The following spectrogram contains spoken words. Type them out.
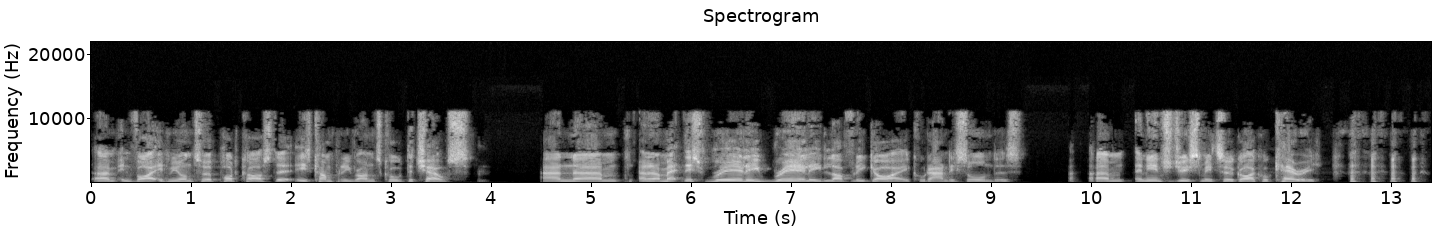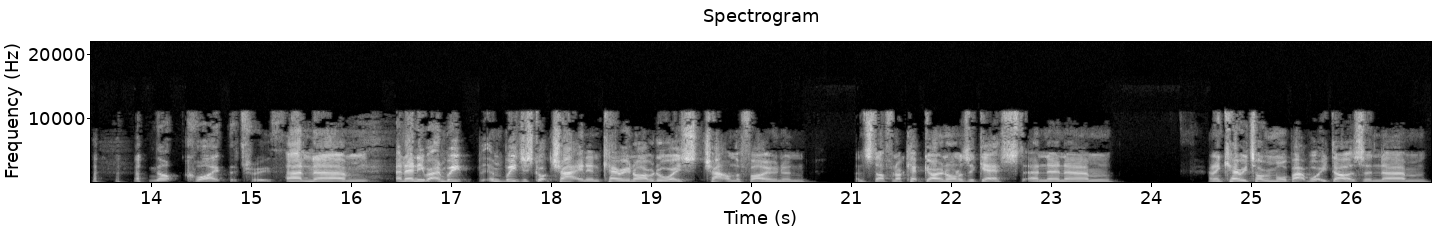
um invited me onto a podcast that his company runs called the Chelsea. And um and I met this really really lovely guy called Andy Saunders, um and he introduced me to a guy called Ceri. Not quite the truth. And um and anyway, and we and we just got chatting, and Ceri and I would always chat on the phone and and stuff, and I kept going on as a guest, and then um and then Ceri told me more about what he does, and um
